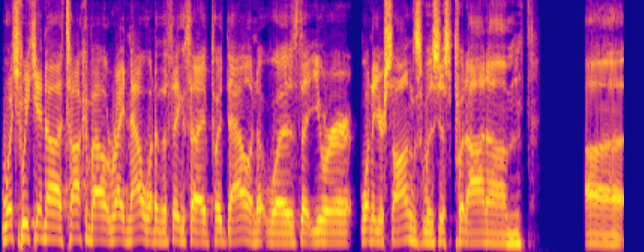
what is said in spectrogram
Which we can uh, talk about right now. One of the things that I put down was that you were one of your songs was just put on um, uh,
